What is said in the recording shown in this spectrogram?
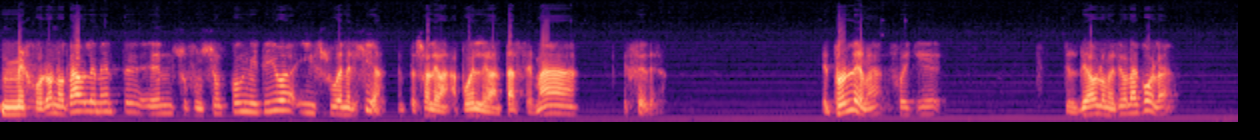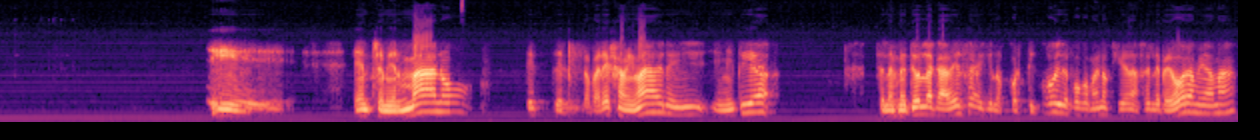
mejoró notablemente en su función cognitiva y su energía. Empezó a, a poder levantarse más, etcétera. El problema fue que el diablo metió la cola y entre mi hermano, este, la pareja mi madre y, mi tía, se les metió en la cabeza de que los corticoides poco menos que iban a hacerle peor a mi mamá.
